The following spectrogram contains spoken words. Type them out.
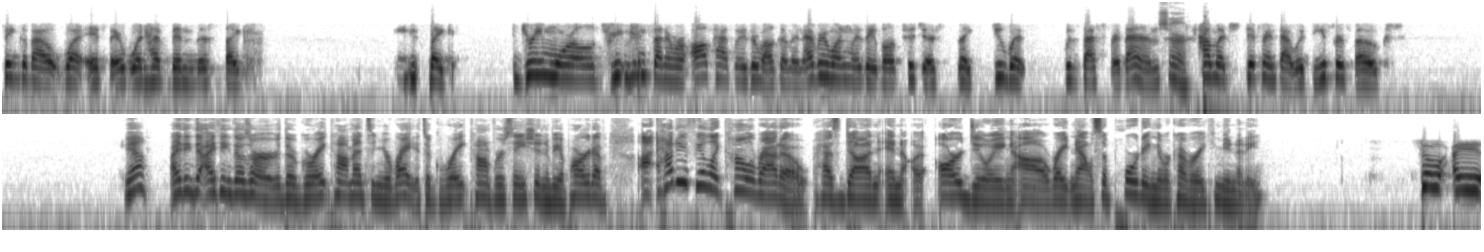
think about what if there would have been this like like dream world treatment center where all pathways are welcome and everyone was able to just like do what was best for them. Sure. How much different that would be for folks yeah, I think that I think those are they're great comments, and you're right. It's a great conversation to be a part of. Uh, how do you feel like Colorado has done and uh, are doing uh, right now supporting the recovery community? So I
